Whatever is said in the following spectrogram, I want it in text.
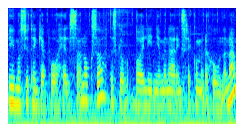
Vi måste ju tänka på hälsan också. Det ska vara i linje med näringsrekommendationerna.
